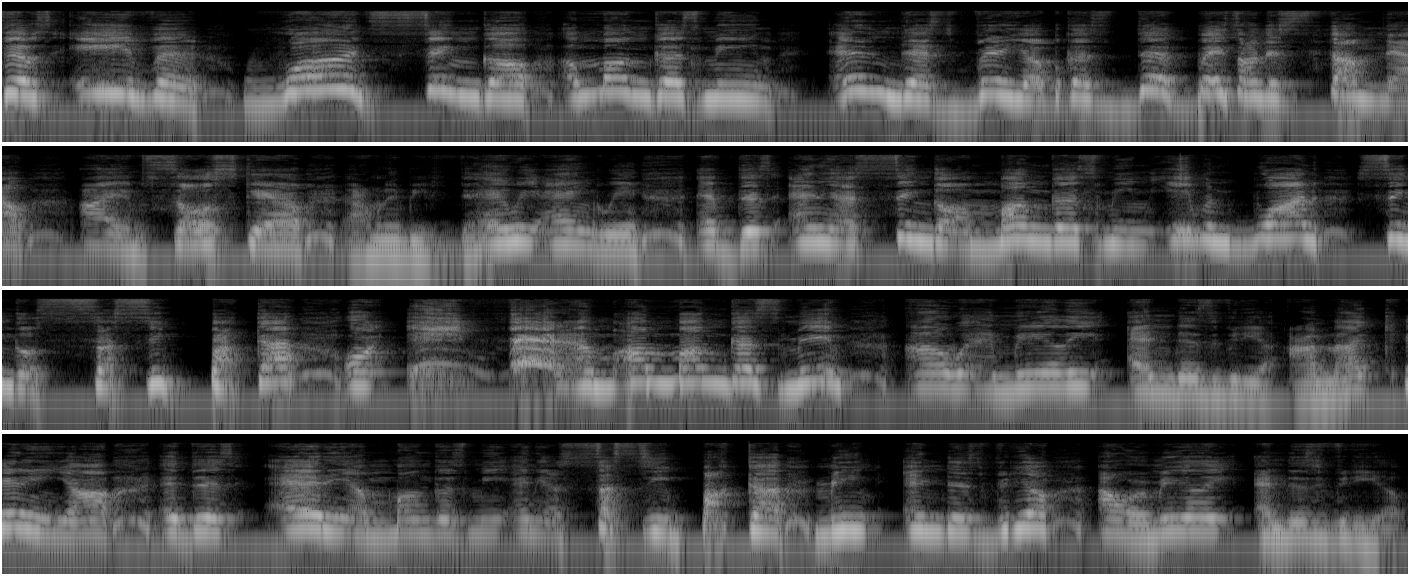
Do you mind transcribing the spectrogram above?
there's even one single Among Us meme in this video because this, based on this thumbnail, I am so scared. I'm gonna be very angry if there's any a single Among Us meme, even one single sussy baka or even an Among Us meme. I will immediately end this video. I'm not kidding, y'all. If there's any Among Us meme, any sussy baka meme in this video, I will immediately end this video.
